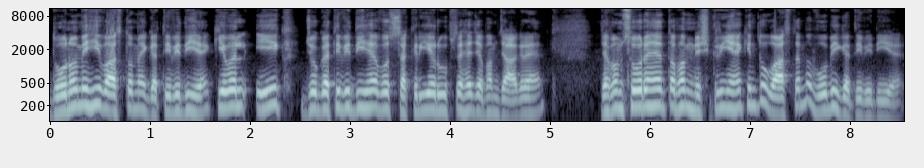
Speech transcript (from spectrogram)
दोनों में ही वास्तव में गतिविधि है। केवल एक जो गतिविधि है, वो सक्रिय रूप से है, जब हम जाग रहे हैं। जब हम सो रहे हैं, तब हम निष्क्रिय हैं, किंतु वास्तव में वो भी गतिविधि है।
